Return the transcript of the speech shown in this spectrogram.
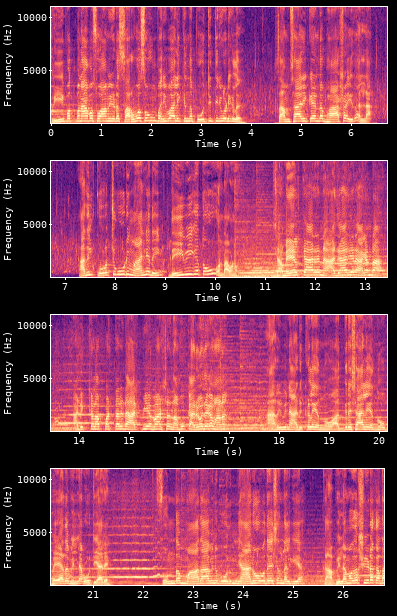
ശ്രീപത്മനാഭസ്വാമിയുടെ സർവസ്വവും പരിപാലിക്കുന്ന പോറ്റിത്തിരുവടികൾ സംസാരിക്കേണ്ട ഭാഷ ഇതല്ല. അതിൽ കുറച്ചുകൂടി മാന്യതയും ദൈവികത്വവും ഉണ്ടാവണം. ചമയൽക്കാരൻ ആചാര്യനാകണ്ട. അടുക്കളപ്പട്ടരുടെ ആത്മീയ ഭാഷ നമുക്ക് അരോചകമാണ്. അറിവിന് അടുക്കളയെന്നോ അഗ്രശാലയെന്നോ ഭേദമില്ല പോറ്റിയാരെ. സ്വന്തം മാതാവിന് പോലും ജ്ഞാനോപദേശം നൽകിയ കപില മഹർഷിയുടെ കഥ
